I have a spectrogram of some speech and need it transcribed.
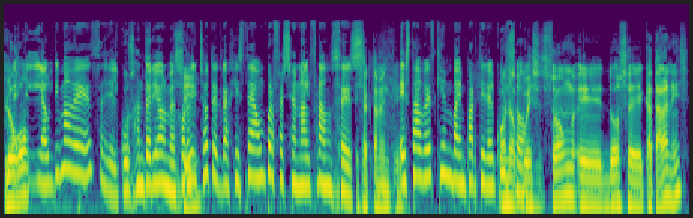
Luego, Eh, La última vez, el curso anterior, mejor Sí. dicho, te trajiste a un profesional francés. exactamente. Esta vez, ¿quién va a impartir el curso? Bueno, pues son eh, dos eh, catalanes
